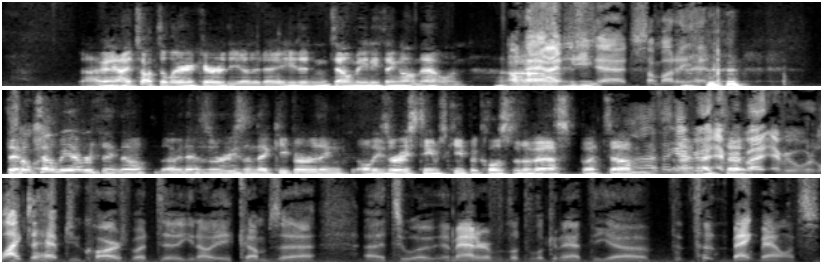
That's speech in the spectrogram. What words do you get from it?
I mean, I talked to Larry Kerr the other day. He didn't tell me anything on that one. Okay, uh, I just he, uh, somebody had. they don't tell me everything though. I mean, there's the reason they keep everything. All these race teams keep it close to the vest. But um, I think everybody, everybody, everyone would like to have two cars, but uh, you know, it comes uh, uh, to a, a, matter of look, looking at the, uh, the, the bank balance.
